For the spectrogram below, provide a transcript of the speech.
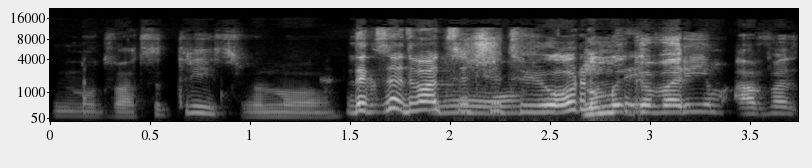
Ну, 23-го, ну. Так за 24 Ну, мы говорим о, во-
